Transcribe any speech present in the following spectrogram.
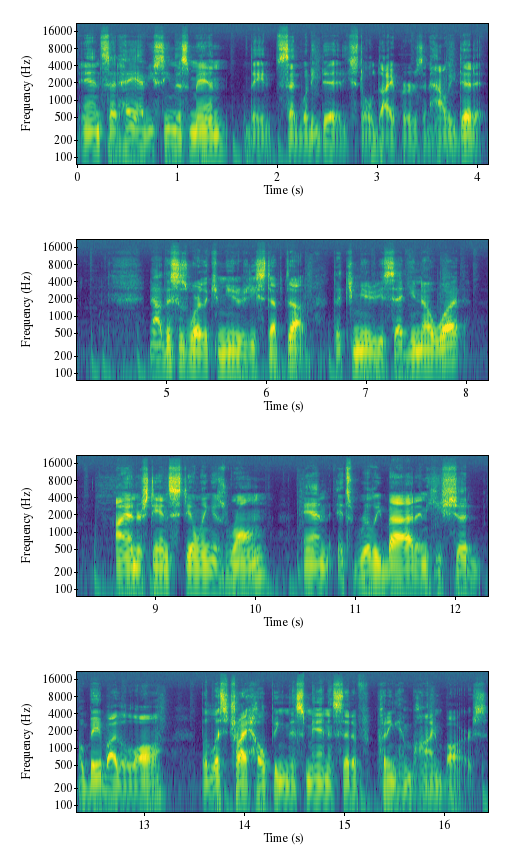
and said, "Hey, have you seen this man?" They said what he did. He stole diapers and how he did it. Now, this is where the community stepped up. The community said, you know what? I understand stealing is wrong and it's really bad and he should obey by the law, but let's try helping this man instead of putting him behind bars.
